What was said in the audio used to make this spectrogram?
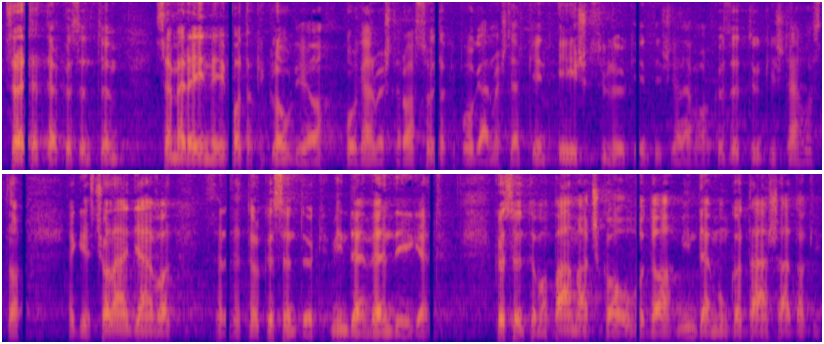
Szeretettel köszöntöm Szemerei népat, aki Klaudia polgármester asszonyt, aki polgármesterként és szülőként is jelen van közöttünk, Isten hozta egész családjával. Szeretettel köszöntök minden vendéget. Köszöntöm a Pálmácska óvoda minden munkatársát, akik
